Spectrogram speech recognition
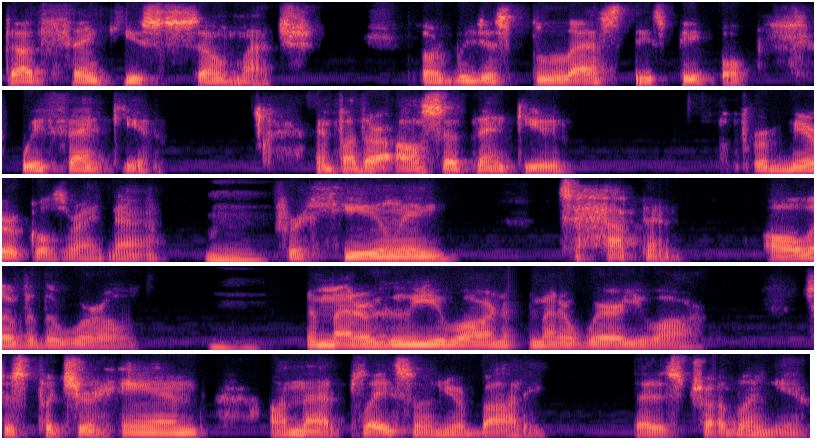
God, thank you so much. Lord, we just bless these people. We thank you. And Father, also thank you for miracles right now, mm. for healing to happen all over the world, mm. no matter who you are, no matter where you are. Just put your hand on that place on your body that is troubling you.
